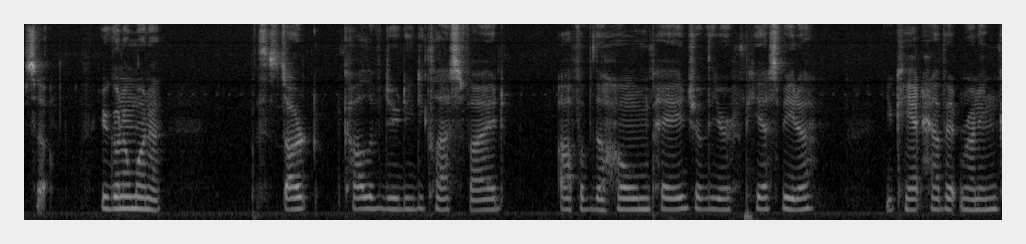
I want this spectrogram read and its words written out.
so, you're going to want to start Call of Duty Declassified off of the home page of your PS Vita. You can't have it running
